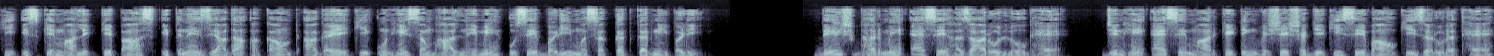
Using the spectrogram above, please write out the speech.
कि इसके मालिक के पास इतने ज़्यादा अकाउंट आ गए कि उन्हें संभालने में उसे बड़ी मशक्कत करनी पड़ी। देश भर में ऐसे हज़ारों लोग हैं, जिन्हें ऐसे मार्केटिंग विशेषज्ञ की सेवाओं की ज़रूरत है,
